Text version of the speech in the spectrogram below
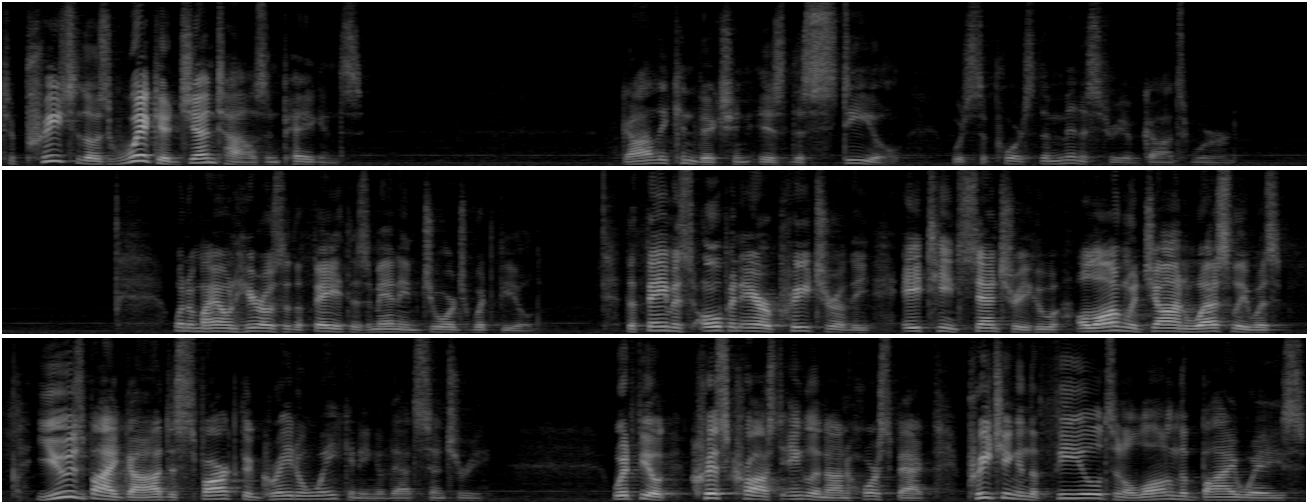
to preach to those wicked Gentiles and pagans. Godly conviction is the steel which supports the ministry of God's word. One of my own heroes of the faith is a man named George Whitefield the famous open air preacher of the 18th century, who, along with John Wesley, was used by God to spark the great awakening of that century. Whitefield crisscrossed England on horseback, preaching in the fields and along the byways,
